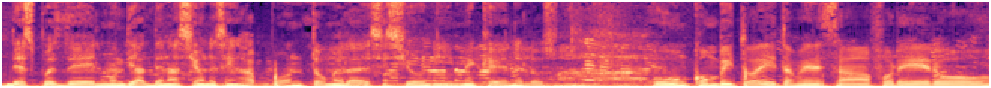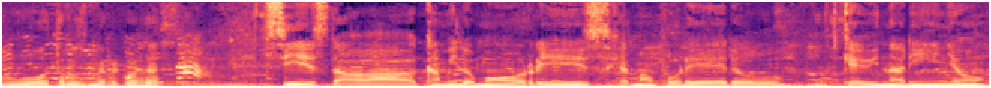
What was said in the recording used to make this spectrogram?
después del Mundial de Naciones en Japón tomé la decisión y me quedé en el oso. Hubo un convito ahí, también estaba Forero, hubo otros, ¿me recuerdas? Sí, estaba Camilo Morris, Germán Forero, Kevin Nariño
